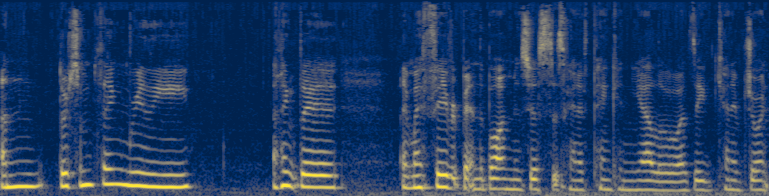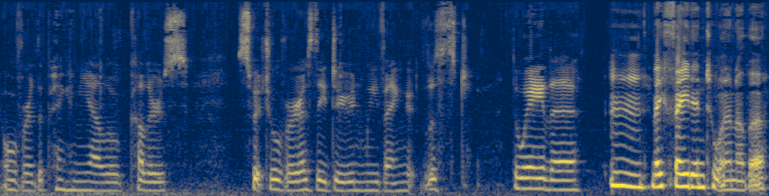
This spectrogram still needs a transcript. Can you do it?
And there's something really. I think the like my favorite bit in the bottom is just this kind of pink and yellow as they kind of join over the pink and yellow colors switch over as they do in weaving just the way the Mm, they fade into one another.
